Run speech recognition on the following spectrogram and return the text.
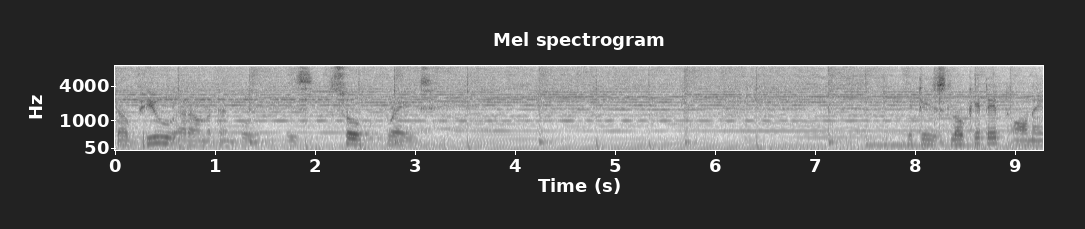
The view around the temple is so great. It is located on a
